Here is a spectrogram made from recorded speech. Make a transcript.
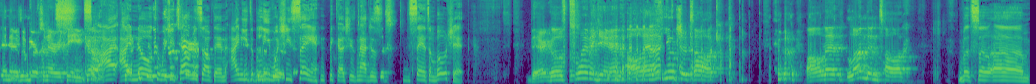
then there's a mercenary team coming. so i i know so when she tells me something i need to believe what she's saying because she's not just saying some bullshit there goes Flynn again. All that future talk. all that London talk. But so um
